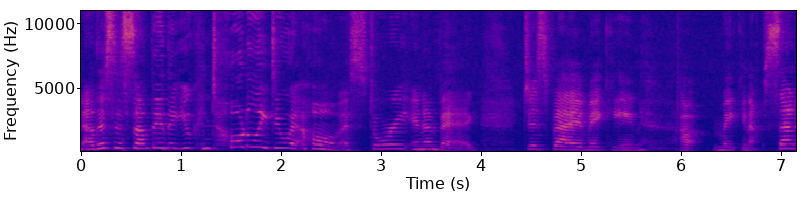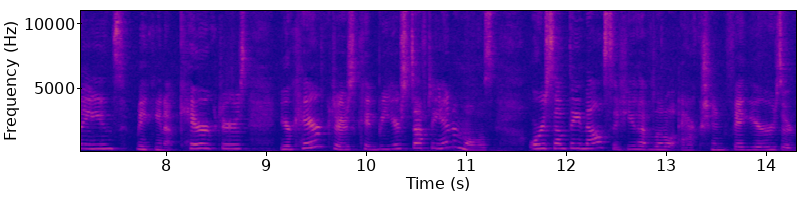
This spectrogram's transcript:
Now this is something that you can totally do at home, a story in a bag, just by making up, making up settings, making up characters. Your characters could be your stuffed animals or something else. If you have little action figures or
